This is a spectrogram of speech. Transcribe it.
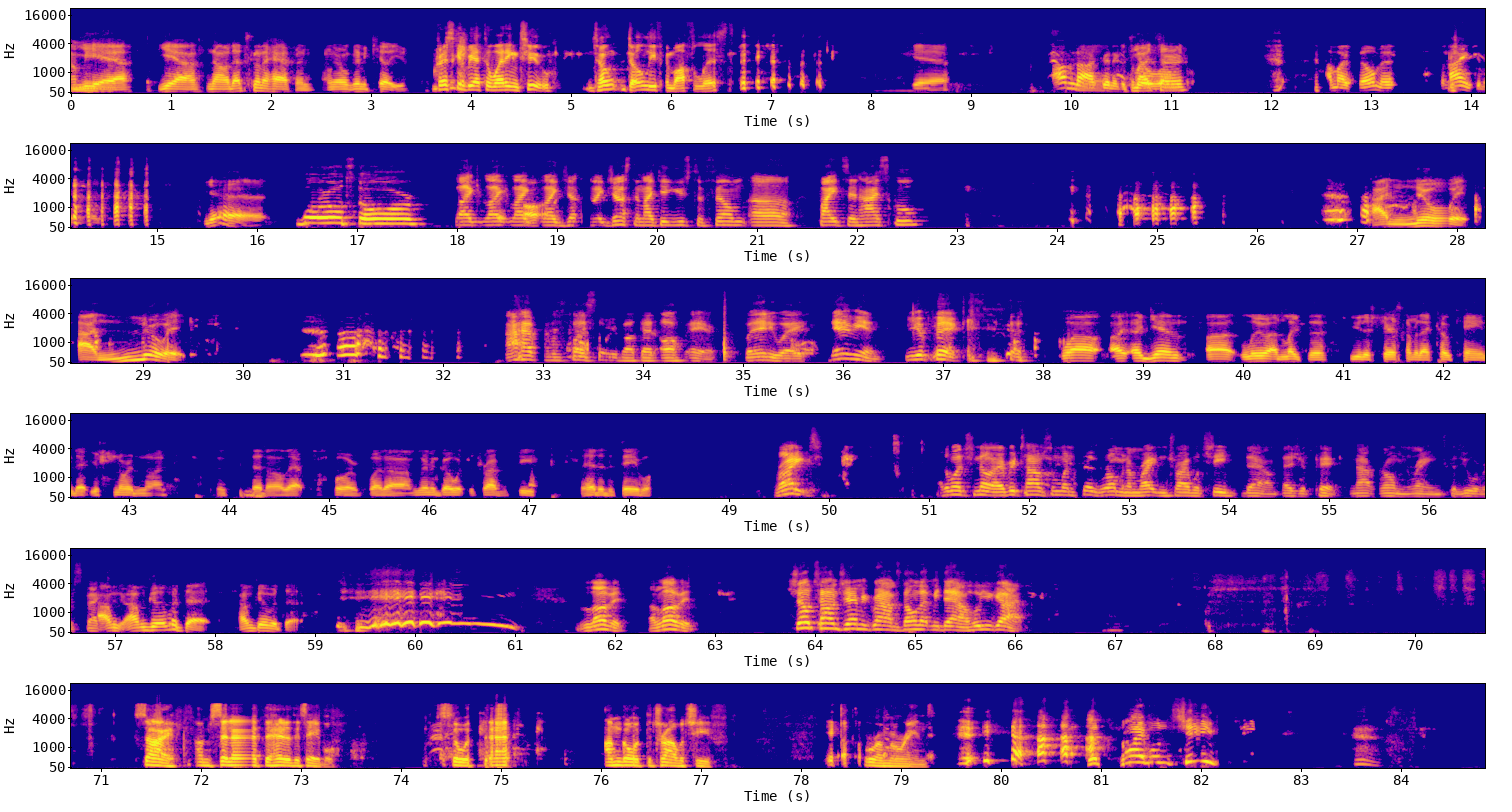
I mean, yeah, yeah. No, that's gonna happen. I'm, I'm gonna kill you. Chris can be at the wedding too. Don't don't leave him off the list. Yeah. I'm not gonna. It's kill my him. turn. I might film it, but I ain't gonna. Film it. Yeah. World Star. Like like like Oh. like Ju- like Justin, like you used to film uh fights in high school. I knew it. I knew it. I have a funny story about that off air. But anyway, Damien, your pick. Well, I, again, uh, Lou, I'd like to you to share some of that cocaine that you're snorting on, since you said all that before. But uh, I'm gonna go with the tribal chief, the head of the table. right. I don't want you to know every time someone says Roman, I'm writing Tribal Chief down as your pick, not Roman Reigns, because you will respect I'm him. I'm good with that. I'm good with that. love it. I love it. Showtime, Jeremy Grimes. Don't let me down. Who you got? Sorry, I'm sitting at the head of the table. So with that, I'm going with the tribal chief. Roman Reigns. the tribal chief.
